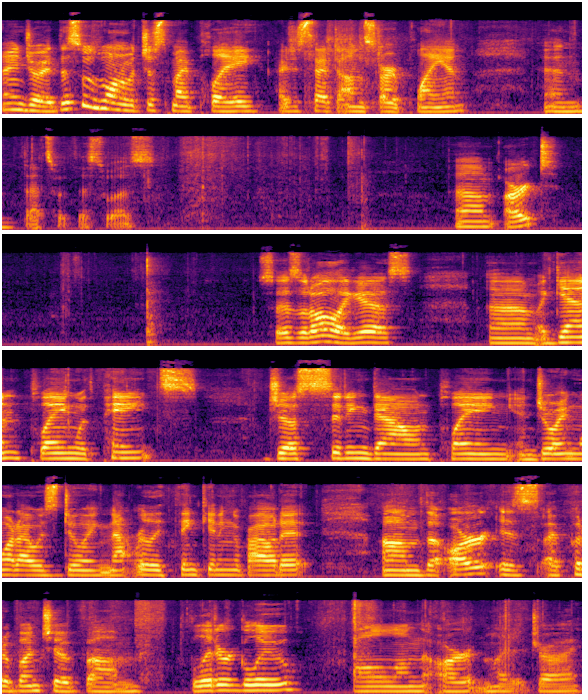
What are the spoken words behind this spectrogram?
I enjoyed. This was one with just my play. I just sat down and started playing and that's what this was. Um, art. Says it all, I guess. Um, again, playing with paints, just sitting down, playing, enjoying what I was doing, not really thinking about it. Um, the art is, I put a bunch of um, glitter glue all along the art and let it dry.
